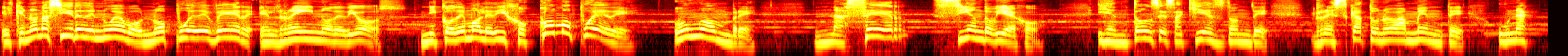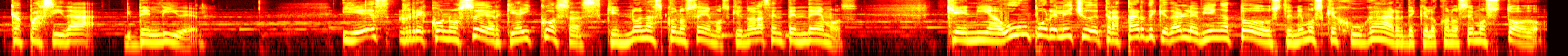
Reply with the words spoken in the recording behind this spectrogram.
el que no naciere de nuevo no puede ver el reino de Dios. Nicodemo le dijo, ¿cómo puede un hombre nacer siendo viejo? Y entonces aquí es donde rescato nuevamente una capacidad de líder. Y es reconocer que hay cosas que no las conocemos, que no las entendemos que ni aún por el hecho de tratar de quedarle bien a todos tenemos que jugar de que lo conocemos todo,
